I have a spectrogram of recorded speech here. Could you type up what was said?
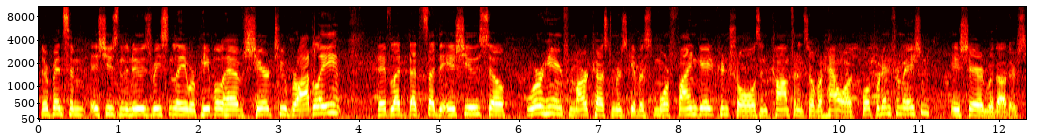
There have been some issues in the news recently where people have shared too broadly, they've led, that's led to issues, so we're hearing from our customers give us more fine-grained controls and confidence over how our corporate information is shared with others.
